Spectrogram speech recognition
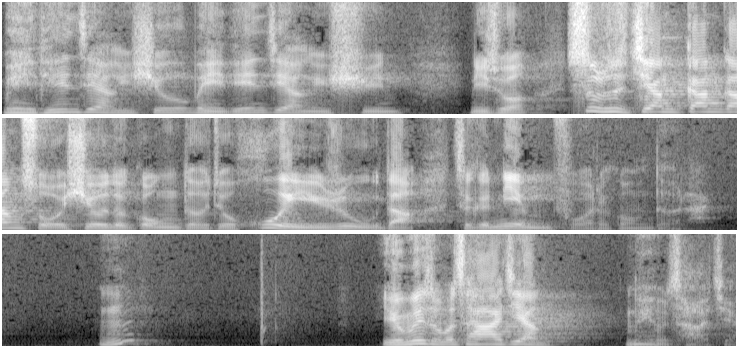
每天这样修，每天这样熏，你说是不是将刚刚所修的功德就汇入到这个念佛的功德来？嗯，有没有什么差价？没有差价，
